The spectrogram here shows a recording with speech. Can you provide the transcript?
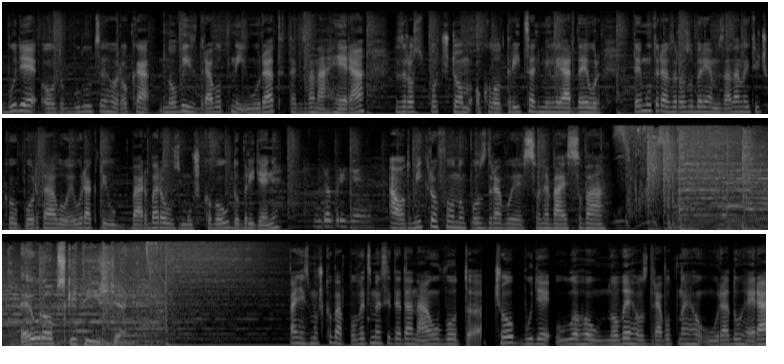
Bude od budúceho roka nový zdravotný úrad, tzv. HERA, s rozpočtom okolo 30 miliard eur. Tému teraz rozoberiem s analytičkou portálu Euraktiv Barbarou Zmuškovou. Dobrý deň. Dobrý deň. A od mikrofónu pozdravuje Sonja Bajsová. Európsky týždeň. Pani Zmušková, povedzme si teda na úvod, čo bude úlohou nového zdravotného úradu HERA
